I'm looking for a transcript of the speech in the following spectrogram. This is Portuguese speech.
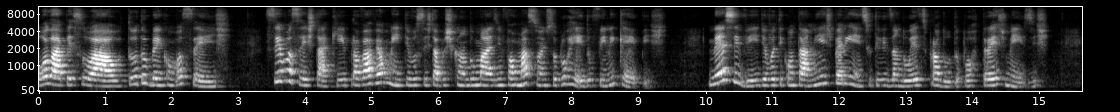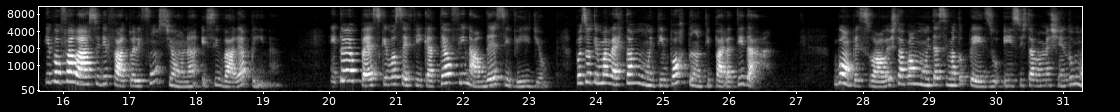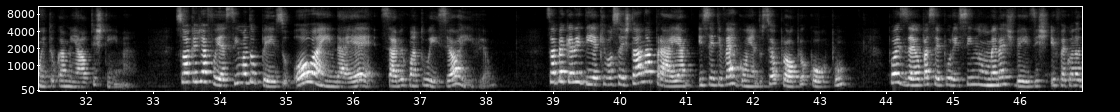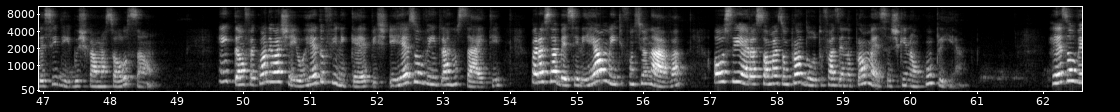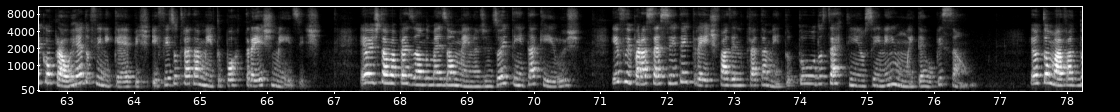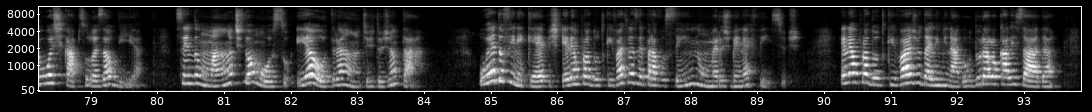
Olá pessoal, tudo bem com vocês? Se você está aqui, provavelmente você está buscando mais informações sobre o rei do Finicaps. Nesse vídeo eu vou te contar a minha experiência utilizando esse produto por 3 meses e vou falar se de fato ele funciona e se vale a pena. Então eu peço que você fique até o final desse vídeo, pois eu tenho um alerta muito importante para te dar. Bom, pessoal, eu estava muito acima do peso e isso estava mexendo muito com a minha autoestima. Só que eu já fui acima do peso ou ainda é, sabe o quanto isso é horrível. Sabe aquele dia que você está na praia e sente vergonha do seu próprio corpo? Pois é, eu passei por isso inúmeras vezes e foi quando eu decidi buscar uma solução. Então foi quando eu achei o Redufine Caps e resolvi entrar no site para saber se ele realmente funcionava ou se era só mais um produto fazendo promessas que não cumpria. Resolvi comprar o Redufine Caps e fiz o tratamento por três meses. Eu estava pesando mais ou menos uns 80 quilos e fui para 63 fazendo tratamento tudo certinho, sem nenhuma interrupção. Eu tomava duas cápsulas ao dia, sendo uma antes do almoço e a outra antes do jantar. O Caps, ele é um produto que vai trazer para você inúmeros benefícios. Ele é um produto que vai ajudar a eliminar a gordura localizada,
